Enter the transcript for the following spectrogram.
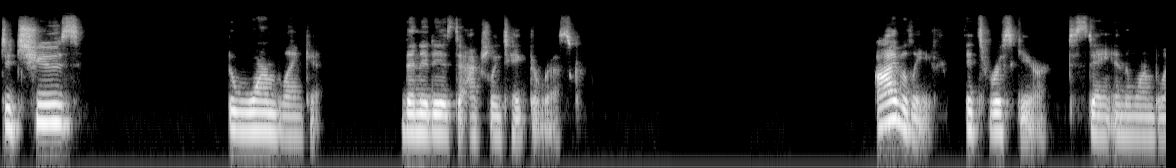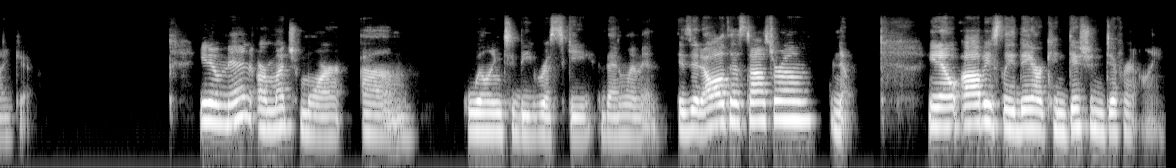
to choose the warm blanket than it is to actually take the risk? I believe it's riskier to stay in the warm blanket. You know, men are much more um, willing to be risky than women. Is it all testosterone? No. You know, obviously they are conditioned differently.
